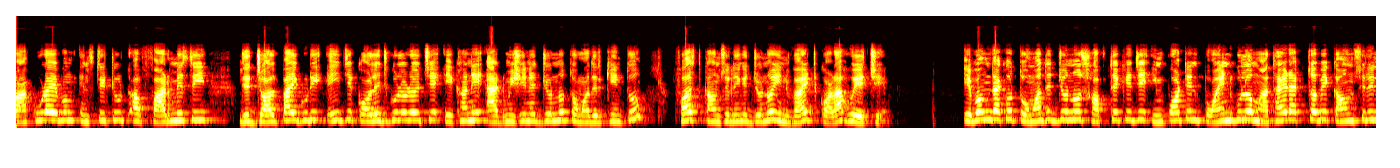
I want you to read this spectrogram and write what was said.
Bankura এবং ইনস্টিটিউট অফ ফার্মেসি যে জলপাইগুড়ি, এই যে কলেজগুলো রয়েছে, এখানে অ্যাডমিশনের জন্য তোমাদের কিন্তু ফার্স্ট কাউন্সেলিংয়ের জন্য ইনভাইট করা হয়েছে। এবং দেখো, তোমাদের জন্য সবথেকে যে ইম্পর্টেন্ট পয়েন্টগুলো মাথায় রাখতে হবে কাউন্সিলিং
